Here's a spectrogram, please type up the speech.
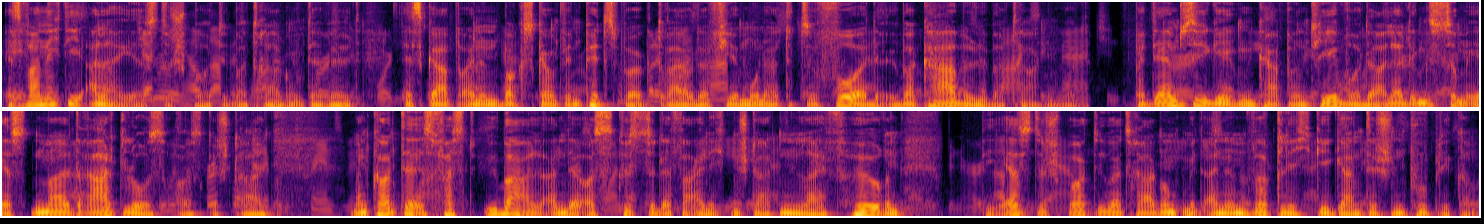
Es war nicht die allererste Sportübertragung der Welt. Es gab einen Boxkampf in Pittsburgh drei oder vier Monate zuvor, der über Kabel übertragen wurde. Bei Dempsey gegen Carpentier wurde allerdings zum ersten Mal drahtlos ausgestrahlt. Man konnte es fast überall an der Ostküste der Vereinigten Staaten Staaten live hören. Die erste Sportübertragung mit einem wirklich gigantischen Publikum.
